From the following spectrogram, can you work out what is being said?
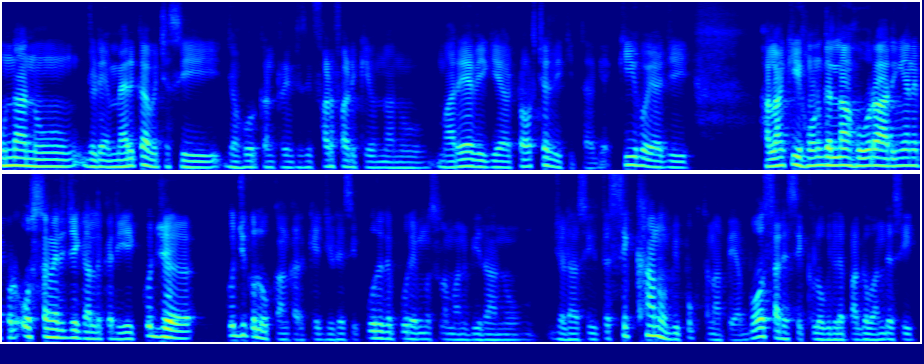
ਉਹਨਾਂ ਨੂੰ ਜਿਹੜੇ ਅਮਰੀਕਾ ਵਿੱਚ ਸੀ ਜਾਂ ਹੋਰ ਕੰਟਰੀ 'ਚ ਸੀ ਫੜ ਫੜ ਕੇ ਉਹਨਾਂ ਨੂੰ ਮਾਰਿਆ ਵੀ ਗਿਆ, ਟੌਰਚਰ ਵੀ ਕੀਤਾ ਗਿਆ। ਕੀ ਹੋਇਆ ਜੀ? ਹਾਲਾਂਕਿ ਹੁਣ ਗੱਲਾਂ ਹੋਰ ਆ ਰਹੀਆਂ ਨੇ, ਪਰ ਉਸ ਸਮੇਂ ਦੀ ਜੇ ਗੱਲ ਕਰੀਏ, ਕੁਝ ਕੁਝ ਕੁ ਲੋਕਾਂ ਕਰਕੇ ਜਿਹੜੇ ਸੀ, ਪੂਰੇ ਦੇ ਪੂਰੇ ਮੁਸਲਮਾਨ ਵੀਰਾਂ ਨੂੰ ਜਿਹੜਾ ਸੀ ਤੇ ਸਿੱਖਾਂ ਨੂੰ ਵੀ ਭੁਗਤਣਾ ਪਿਆ। ਬਹੁਤ ਸਾਰੇ ਸਿੱਖ ਲੋਕ ਜਿਹੜੇ ਪੱਗ ਬੰਨ੍ਹਦੇ ਸੀ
